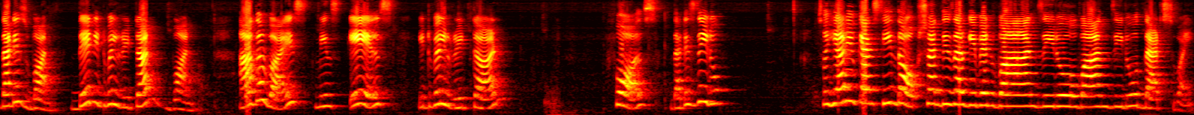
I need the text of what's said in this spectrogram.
That is 1 then it will return 1 otherwise means else it will return false. That is 0 so here you can see in the option these are given 1, 0, 1, 0 that's why.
